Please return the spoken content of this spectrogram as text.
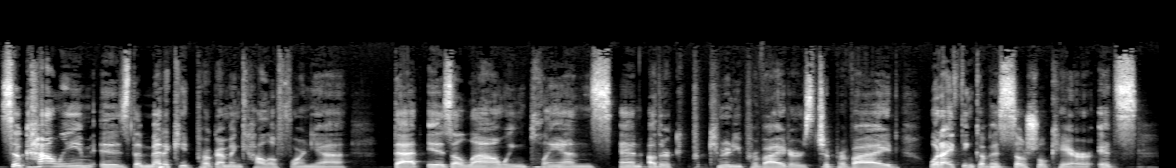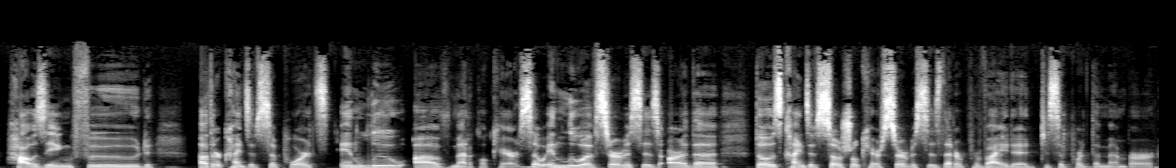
so CalAIM is the Medicaid program in California that is allowing plans and other community providers to provide what I think of as social care. It's housing, food, other kinds of supports in lieu of medical care. So in lieu of services are the those kinds of social care services that are provided to support the member.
